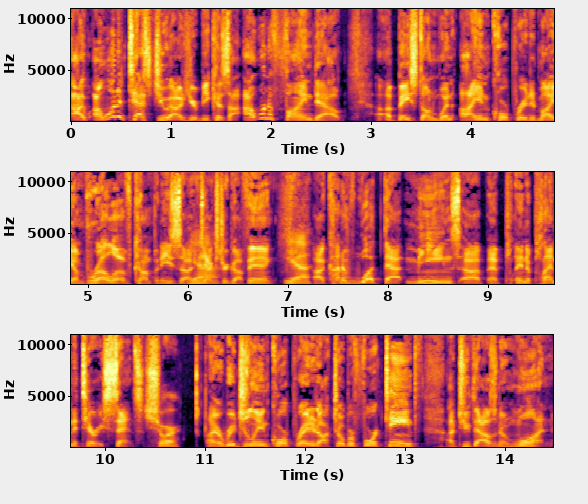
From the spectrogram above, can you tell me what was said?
I, I want to test you out here because I, I want to find out, uh, based on when I incorporated my umbrella of companies, uh, Yeah. Dexter Guff Inc., Yeah. uh, kind of what that means uh, in a planetary sense. Sure. I originally incorporated October 14th, uh, 2001.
